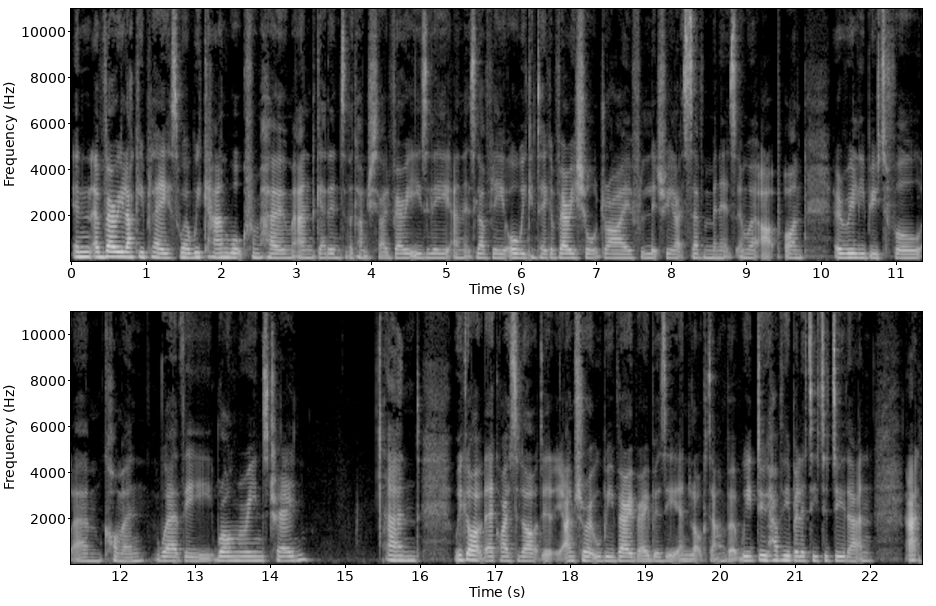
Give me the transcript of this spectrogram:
in a very lucky place where we can walk from home and get into the countryside very easily and it's lovely. Or we can take a very short drive literally like seven minutes and we're up on a really beautiful um, common where the royal marines train. And we go up there quite a lot. I'm sure it will be very very busy in lockdown but we do have the ability to do that. And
